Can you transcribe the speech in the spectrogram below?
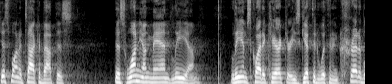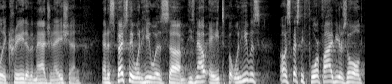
just want to talk about this, this one young man, Liam. Liam's quite a character. He's gifted with an incredibly creative imagination. And especially when he was, um, he's now eight, but when he was, oh, especially four or five years old,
